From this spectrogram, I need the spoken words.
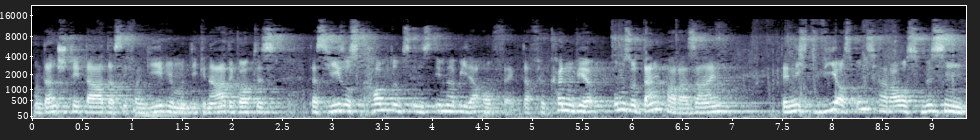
Und dann steht da das Evangelium und die Gnade Gottes, dass Jesus kommt und uns immer wieder aufweckt. Dafür können wir umso dankbarer sein, denn nicht wir aus uns heraus müssen,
